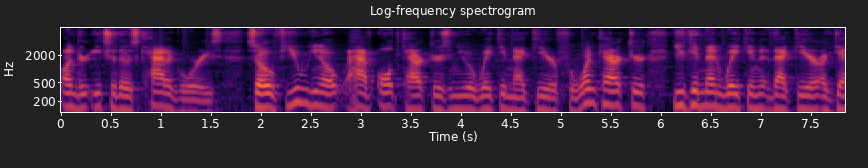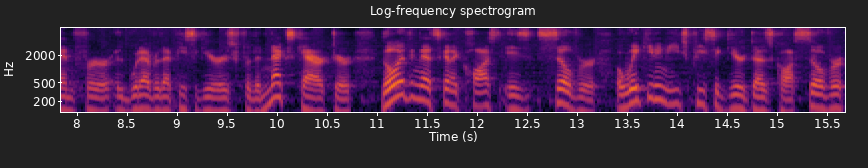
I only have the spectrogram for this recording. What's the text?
under each of those categories. So if you, you know, have alt characters and you awaken that gear for one character, you can then awaken that gear again for whatever that piece of gear is for the next character. The only thing that's going to cost is silver. Awakening each piece of gear does cost silver.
